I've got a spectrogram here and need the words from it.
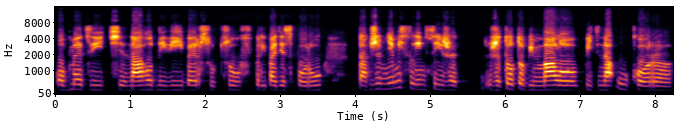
obmedziť náhodný výber sudcu v prípade sporu. Takže nemyslím si, že že toto by malo byť na úkor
